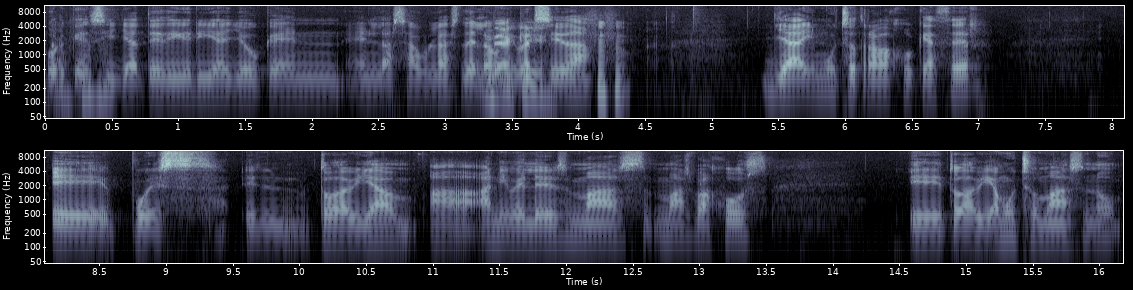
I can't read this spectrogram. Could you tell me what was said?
porque si ya te diría yo que en, las aulas de la universidad ya hay mucho trabajo que hacer, eh, pues todavía a, niveles más, más bajos, eh, todavía mucho más, ¿no?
